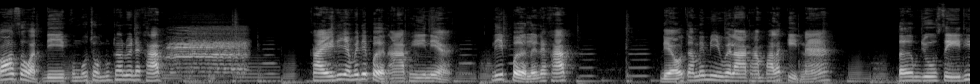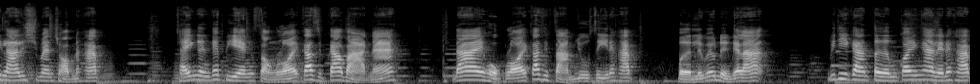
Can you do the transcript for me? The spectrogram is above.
ก็สวัสดีคุณผู้ชมทุกท่านด้วยนะครับ ใครที่ยังไม่ได้เปิด RP เนี่ย รีบเปิดเลยนะครับ เดี๋ยวจะไม่มีเวลาทำภารกิจนะ เติม UC ที่ร้าน Richman Shop นะครับ ใช้เงินแค่เพียง 299 บาทนะ ได้ 693 UC นะครับ เปิดเลเวล1ได้ละ วิธีการเติมก็ง่ายเลยนะครับ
